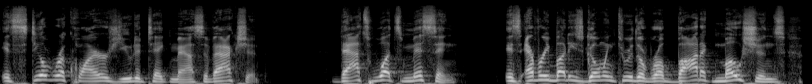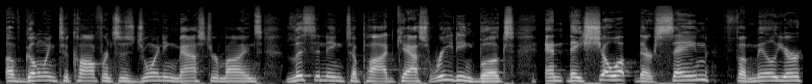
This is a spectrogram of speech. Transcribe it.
It still requires you to take massive action. That's what's missing. Is everybody's going through the robotic motions of going to conferences, joining masterminds, listening to podcasts, reading books, and they show up their same familiar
